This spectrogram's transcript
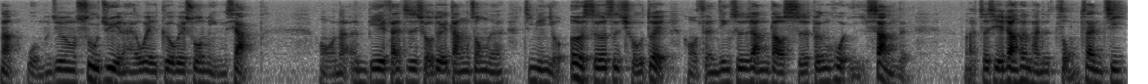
那我们就用数据来为各位说明一下哦。那 NBA 三支球队当中呢，今年有二十二支球队哦，曾经是让到十分或以上的。那这些让分盘的总战绩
